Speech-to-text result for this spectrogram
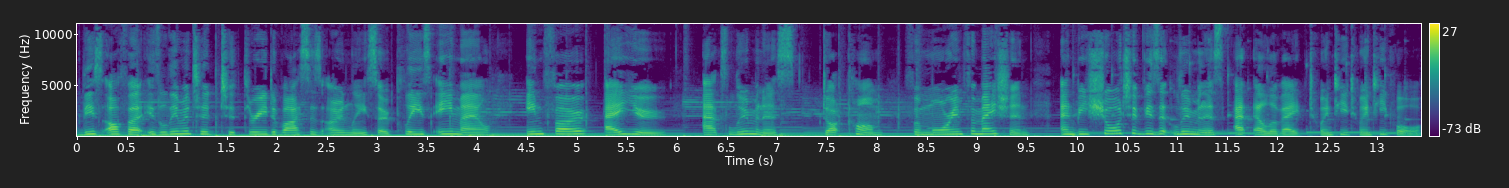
This offer is limited to three devices only, so please email infoau at lumenis.com for more information and be sure to visit Lumenis at Elevate 2024.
